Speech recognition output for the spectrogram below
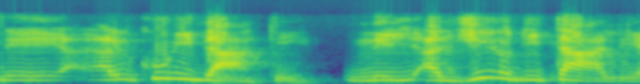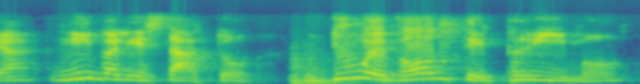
eh, alcuni dati. Nel, al Giro d'Italia Nibali è stato due volte primo,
